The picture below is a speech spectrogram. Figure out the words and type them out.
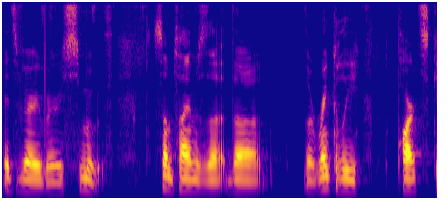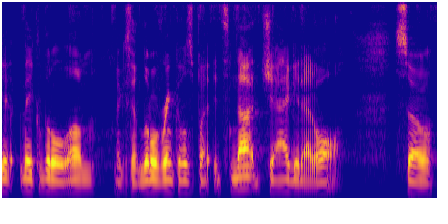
it's very, very smooth. Sometimes the, the, the wrinkly parts get make little um like I said little wrinkles, but it's not jagged at all. So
